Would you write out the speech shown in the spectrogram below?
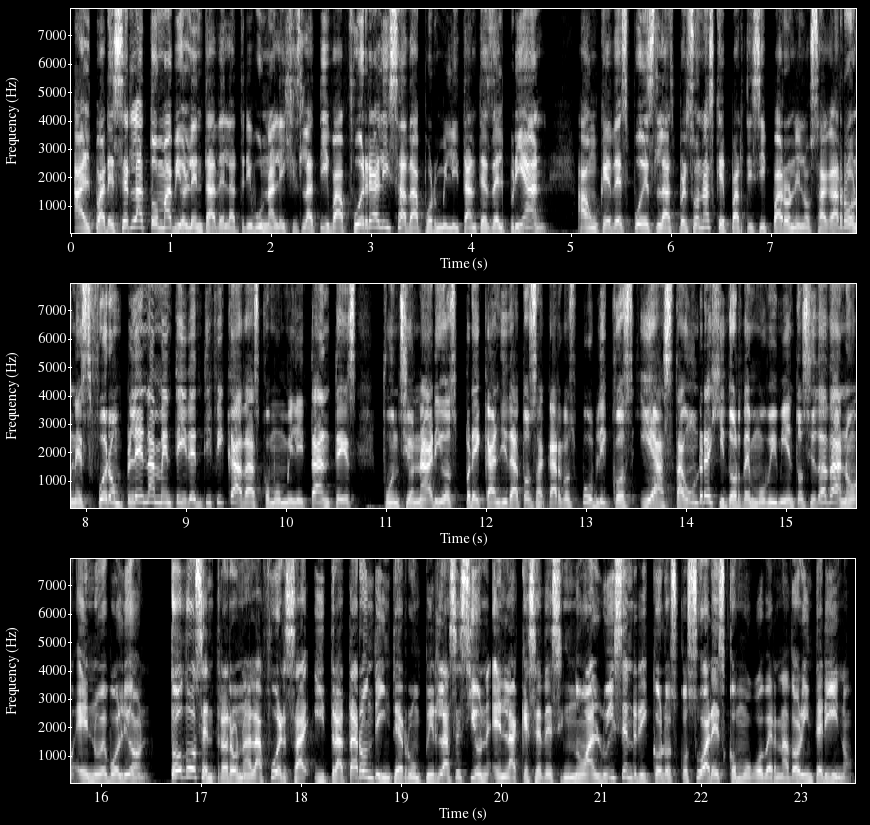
Al parecer, la toma violenta de la tribuna legislativa fue realizada por militantes del PRIAN, aunque después las personas que participaron en los agarrones fueron plenamente identificadas como militantes, funcionarios, precandidatos a cargos públicos y hasta un regidor de Movimiento Ciudadano en Nuevo León. Todos entraron a la fuerza y trataron de interrumpir la sesión en la que se designó a Luis Enrico Orozco Suárez como gobernador interino.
